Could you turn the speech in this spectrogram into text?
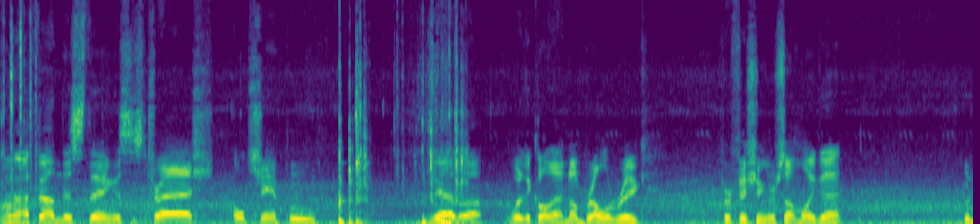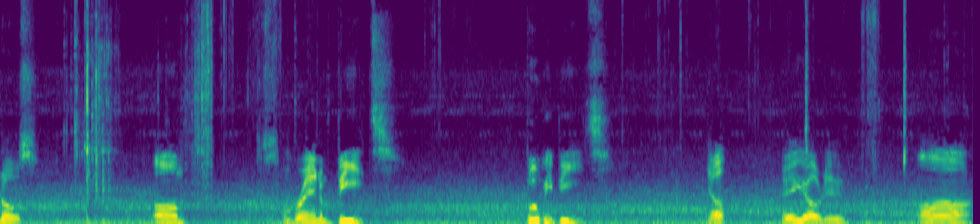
Well, I found this thing. This is trash. Old shampoo. We have a what do they call that? An umbrella rig for fishing or something like that. Who knows? Um, some random beads. Booby beads. Yep. There you go, dude. Oh.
